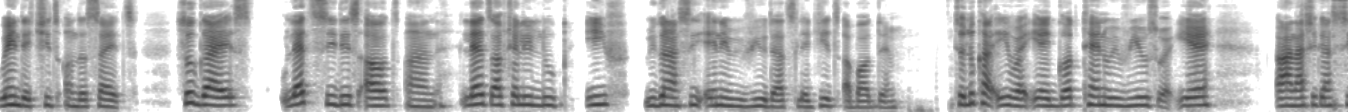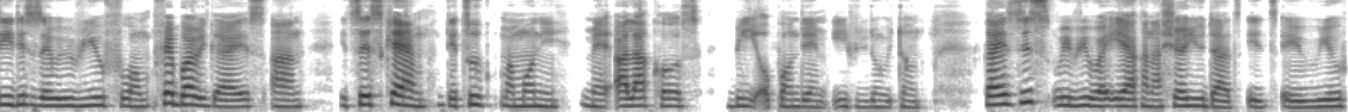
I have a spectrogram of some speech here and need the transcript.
when they cheat on the site. So guys, let's see this out and let's actually look if we're gonna see any review that's legit about them. So look at it right here. Got 10 reviews right here. And as you can see this is a review from february guys. And it says scam they took my money. May allah cause be upon them if you don't return. Guys this review right here i can assure you that it's a real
